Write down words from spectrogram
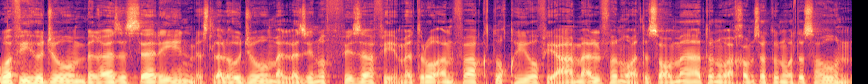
وفي هجوم بغاز السارين مثل الهجوم الذي نفذ في مترو أنفاق طوكيو في عام 1995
